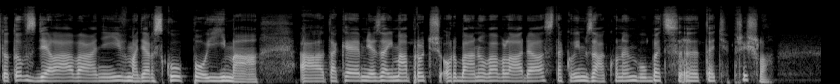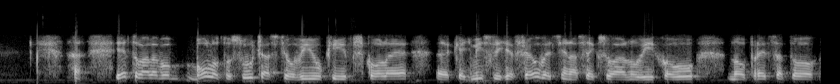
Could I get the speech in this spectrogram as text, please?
toto vzdělávání v Maďarsku pojímá? A také mě zajímá, proč Orbánova vláda s takovým zákonem vůbec teď přišla. Je to, alebo bolo to súčasťou výuky v škole, e, keď myslíte všeobecne na sexuálnu výchovu, no predsa to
